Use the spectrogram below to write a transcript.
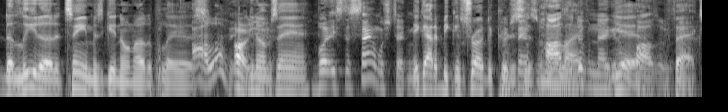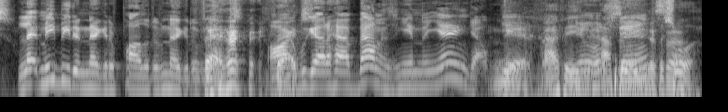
the leader of the team is getting on other players. I love it. Oh, you know what I'm saying? But it's the sandwich technique. It got to be constructive You know what I'm saying? criticism. Positive, like, negative, yeah, positive. Facts. Let me be the negative, positive, negative. Facts. All right, we got to have balance, yin and yang out. there. Yeah, I feel You you. know what I I'm feel saying? you Yes, for sir. sure.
